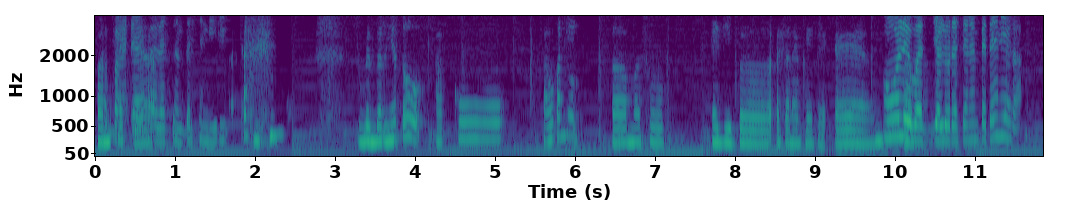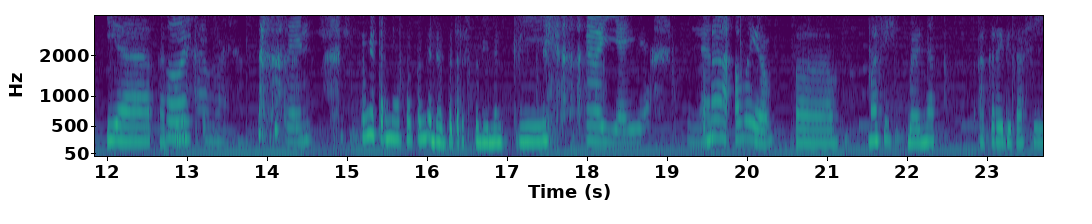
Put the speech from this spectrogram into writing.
Fun apa ada ya. alasan tersendiri? Sebenarnya tuh aku aku kan uh, masuk eligible SNMPTN oh lewat jalur SNMPTN ya kak Iya, tapi oh, sama, Keren. tapi ternyata tuh nggak dapet restu di negeri. Oh iya iya. Benar. Karena apa ya? Uh, masih banyak akreditasi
